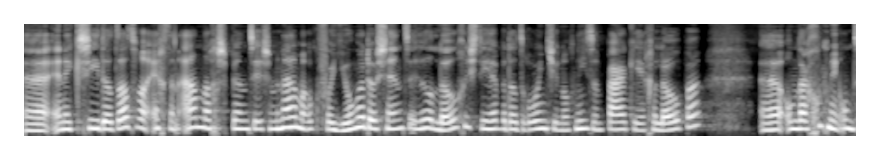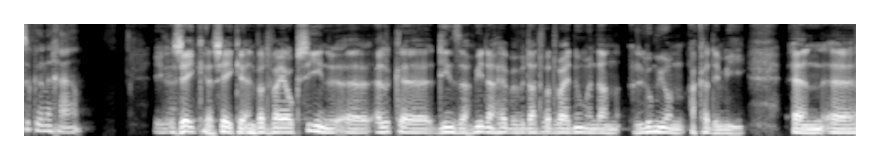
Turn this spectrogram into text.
Uh, en ik zie dat dat wel echt een aandachtspunt is, met name ook voor jonge docenten. Heel logisch, die hebben dat rondje nog niet een paar keer gelopen, uh, om daar goed mee om te kunnen gaan. Zeker, zeker. En wat wij ook zien, uh, elke dinsdagmiddag hebben we dat wat wij noemen dan Lumion Academie. En uh,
